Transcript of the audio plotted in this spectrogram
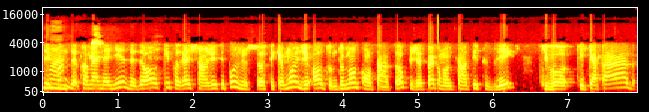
c'est le fun de, comme analyse de dire, oh, OK, il faudrait changer. C'est pas juste ça. C'est que moi, j'ai hâte, comme tout le monde, qu'on s'en sorte. Puis j'espère qu'on a une santé publique qui va, qui est capable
